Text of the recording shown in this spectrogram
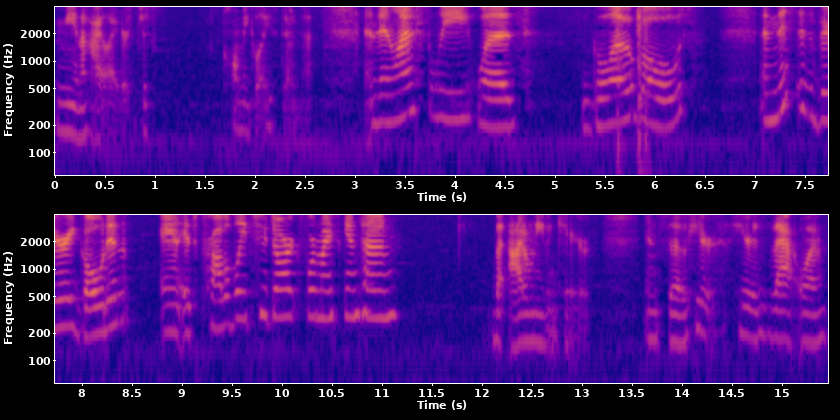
me and a highlighter. Just call me glazed donut. And then lastly was Glow Goals. And this is very golden and it's probably too dark for my skin tone, but I don't even care. And so here, here's that one.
